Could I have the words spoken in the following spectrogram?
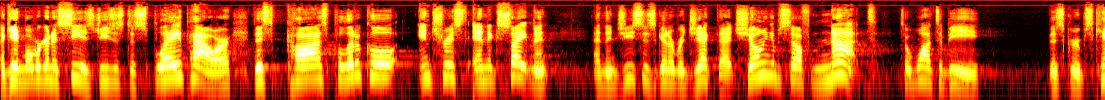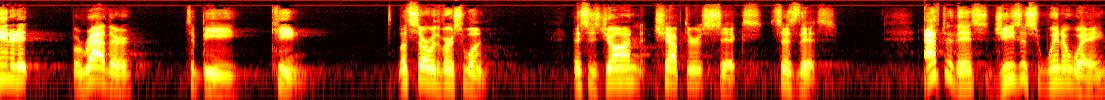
Again, what we're going to see is Jesus display power. This caused political interest and excitement, and then Jesus is going to reject that, showing himself not to want to be this group's candidate, but rather to be king. Let's start with verse 1. This is John chapter 6. It says this After this, Jesus went away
